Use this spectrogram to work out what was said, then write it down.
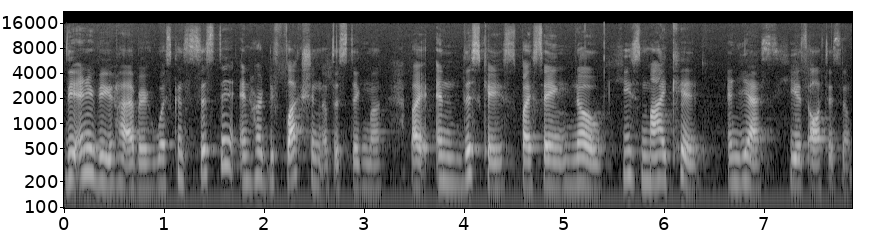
The interview, however, was consistent in her deflection of the stigma, by, in this case, by saying, no, he's my kid, and yes, he has autism,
